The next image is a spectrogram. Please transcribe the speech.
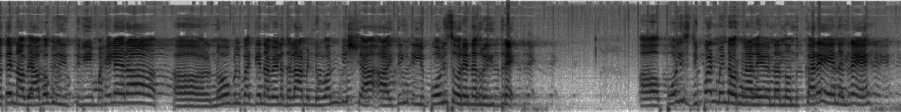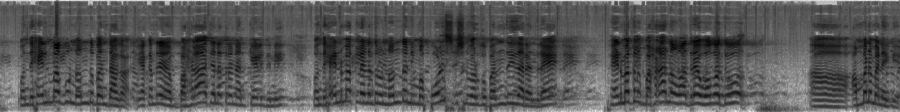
ಜೊತೆ ನಾವು ಯಾವಾಗಲೂ ಇರ್ತೀವಿ. ಮಹಿಳೆಯರ ನೋವುಗಳ ಬಗ್ಗೆ ನಾವು ಹೇಳೋದಲ್ಲ ಆಮೇಲೆ ಒಂದು ವಿಷಯ ಐ ಥಿಂಕ್ ಇಲ್ಲಿ ಪೊಲೀಸ್ ಅವ್ರು ಏನಾದರೂ ಇದ್ರೆ ಪೊಲೀಸ್ ಡಿಪಾರ್ಟ್ಮೆಂಟ್ ಅವ್ರಿಗೆ ನಾಳೆ ನನ್ನೊಂದು ಕರೆ ಏನಂದ್ರೆ ಒಂದು ಹೆಣ್ಮಗು ನೊಂದು ಬಂದಾಗ, ಯಾಕಂದ್ರೆ ಬಹಳ ಜನ ಹತ್ರ ನಾನು ಕೇಳಿದ್ದೀನಿ, ಒಂದು ಹೆಣ್ಮಕ್ಳು ಏನಾದ್ರು ನೊಂದು ನಿಮ್ಮ ಪೊಲೀಸ್ ಸ್ಟೇಷನ್ವರೆಗೂ ಬಂದಿದ್ದಾರೆ ಅಂದ್ರೆ, ಹೆಣ್ಮಕ್ಳಿಗೆ ಬಹಳ ನೋವಾದ್ರೆ ಹೋಗೋದು ಅಮ್ಮನ ಮನೆಗೆ.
